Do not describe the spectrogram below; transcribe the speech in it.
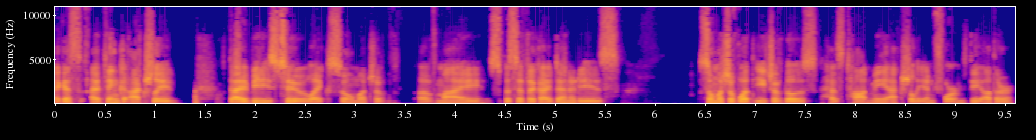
I guess I think actually diabetes too, like so much of, of my specific identities, so much of what each of those has taught me actually informs the other.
